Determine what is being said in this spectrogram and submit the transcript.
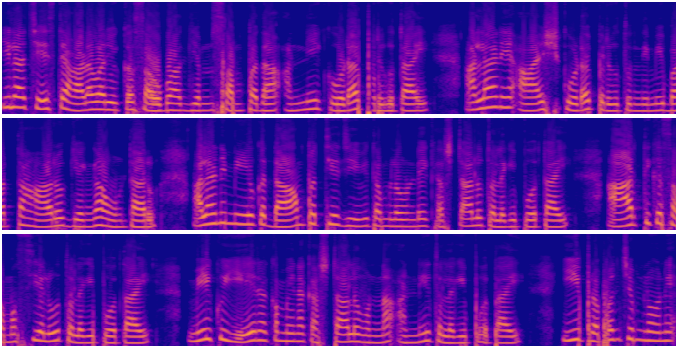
ఇలా చేస్తే ఆడవారి యొక్క సౌభాగ్యం సంపద అన్నీ కూడా పెరుగుతాయి. అలానే ఆయుష్ కూడా పెరుగుతుంది. మీ భర్త ఆరోగ్యంగా ఉంటారు. అలానే మీ యొక్క దాంపత్య జీవితంలో ఉండే కష్టాలు తొలగిపోతాయి. ఆర్థిక సమస్యలు తొలగిపోతాయి. మీకు ఏ రకమైన కష్టాలు ఉన్నా అన్నీ తొలగిపోతాయి. ఈ ప్రపంచంలోనే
